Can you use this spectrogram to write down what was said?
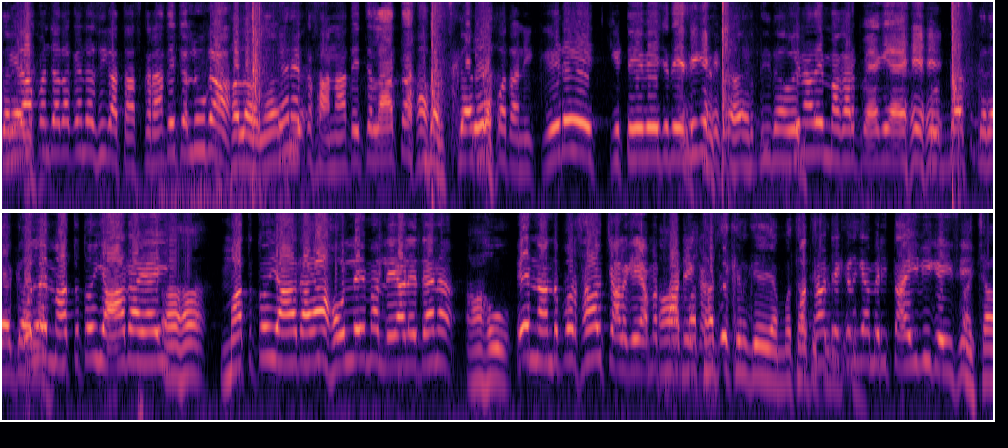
ਕਰ। ਪੀਲਾ ਪੰਜਾ ਤਾਂ ਕਹਿੰਦਾ ਸੀਗਾ ਤਸਕਰਾਂ ਤੇ ਚੱਲੂਗਾ। ਹਲਾ ਇਹਨੇ ਕਿਸਾਨਾਂ ਤੇ ਚਲਾਤਾ। ਬਸ ਕਰ। ਉਹ ਪਤਾ ਨਹੀਂ ਕਿਹੜੇ ਚਿੱਟੇ ਵੇਚਦੇ ਸੀਗੇ। ਦੀ ਇਹਨਾਂ ਦੇ ਮਗਰ ਪੈ ਗਿਆ ਇਹ। ਬਸ ਕਰਿਆ ਹੋਲੇ ਕਰ ਮੱਤ ਤੋਂ ਯਾਦ ਆਇਆ ਹੀ ਆਹਾ। ਮੱਤ ਤੋਂ ਯਾਦ ਆਇਆ ਹੋਲੇ ਮਹੱਲੇ ਵਾਲੇ ਦਿਨ। ਆਹੋ। ਇਹ ਆਨੰਦਪੁਰ ਸਾਹਿਬ ਚੱਲ ਗਿਆ ਮੱਥਾ ਆ ਮੱਥਾ ਟੇਕਣ। ਟੇਕਣ ਗਏ ਆ ਮੱਥਾ ਮੱਥਾ ਟੇਕਣ ਗਿਆ ਮੇਰੀ ਤਾਈ ਵੀ ਗਈ ਸੀ। ਅੱਛਾ।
